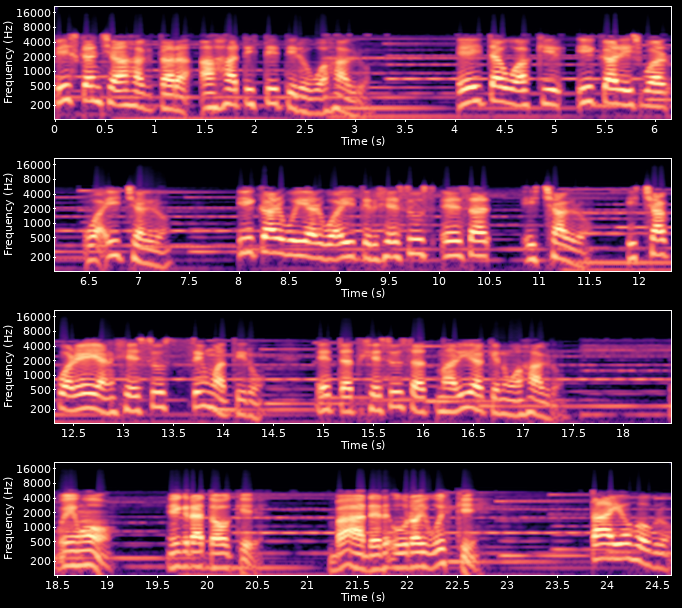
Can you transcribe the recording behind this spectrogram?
Piskan chahagtara ahatistitiro wahagro. Eita wakir ikarishwar wa wiar waitir Jesús esar ichagro. Ichakwareyan Jesús sinwatiro. Etat Jesús at María ken wahagro. Wimo, igra toke. Ba der uroi whisky. Tayo hogro.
